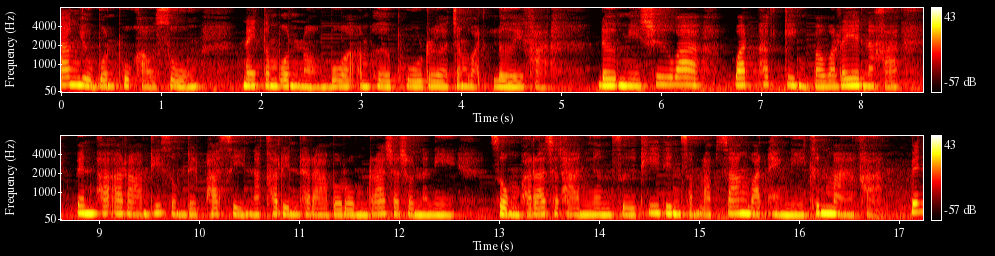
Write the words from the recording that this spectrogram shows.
ตั้งอยู่บนภูเขาสูง ในตำบลหนองบัวอำเภอภูเรือจังหวัดเลยค่ะ เดิมมีชื่อว่าวัดพระกิ่งปวเรศนะคะ เป็นพระอารามที่สมเด็จพระศรีนครินทราบรมราชชนนีทรงพระราชทานเงินซื้อที่ดินสำหรับสร้างวัดแห่งนี้ขึ้นมาค่ะ เป็น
